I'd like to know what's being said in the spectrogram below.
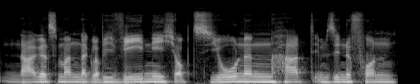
Nagelsmann da, glaube ich, wenig Optionen hat im Sinne von,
